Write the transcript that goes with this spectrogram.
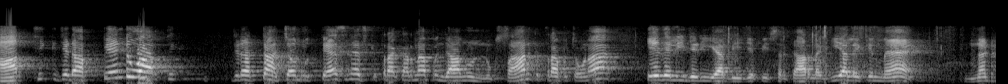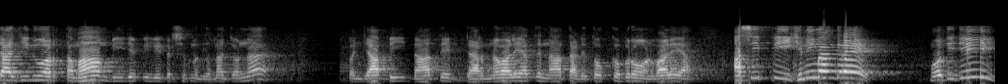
ਆਰਥਿਕ ਜਿਹੜਾ ਪੇਂਡੂ ਆਰਥਿਕ ਜਿਹੜਾ ਢਾਂਚਾ ਉਹਨੂੰ ਤਹਿਸ-ਨਹਿਸ ਕਿਸ ਤਰ੍ਹਾਂ ਕਰਨਾ ਪੰਜਾਬ ਨੂੰ ਨੁਕਸਾਨ ਕਿਸ ਤਰ੍ਹਾਂ ਪਹੁੰਚਾਉਣਾ ਇਹਦੇ ਲਈ ਜਿਹੜੀ ਆ ਬੀਜੇਪੀ ਸਰਕਾਰ ਲੱਗੀ ਆ ਲੇਕਿਨ ਮੈਂ ਨੱਡਾ ਜੀ ਨੂੰ ਔਰ तमाम ਬੀਜੇਪੀ ਲੀਡਰਸ਼ਿਪ ਨੂੰ ਦੱਸਣਾ ਚਾਹੁੰਦਾ ਪੰਜਾਬੀ ਨਾ ਤੇ ਡਰਨ ਵਾਲੇ ਆ ਤੇ ਨਾ ਤੁਹਾਡੇ ਤੋਂ ਘਬਰਾਉਣ ਵਾਲੇ ਆ। ਅਸੀਂ ਭੀਖ ਨਹੀਂ ਮੰਗ ਰਹੇ। ਮੋਦੀ ਜੀ,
